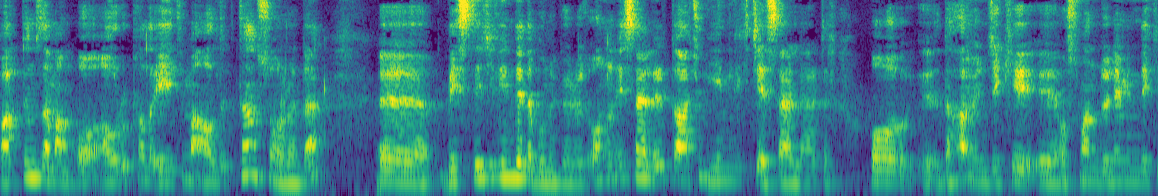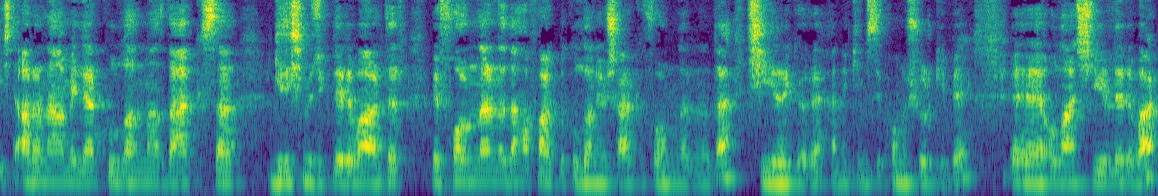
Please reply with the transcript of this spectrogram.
baktığım zaman o Avrupalı eğitimi aldıktan sonra da e, besteciliğinde de bunu görüyoruz. Onun eserleri daha çok yenilikçi eserlerdir. O e, daha önceki e, Osmanlı dönemindeki işte aranameler kullanmaz, daha kısa giriş müzikleri vardır ve formlarını daha farklı kullanıyor şarkı formlarını da şiire göre hani kimisi konuşur gibi e, olan şiirleri var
